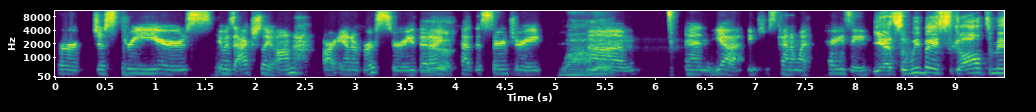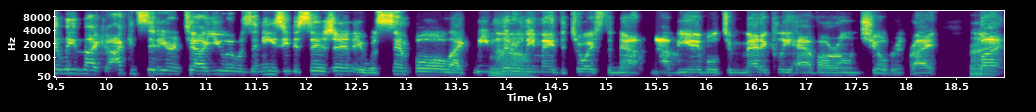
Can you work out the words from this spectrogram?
for just three years. It was actually on our anniversary that Yeah. I had the surgery. Wow. Um, and yeah, things just kind of went crazy. Yeah, so we basically ultimately like I can sit here and tell you it was an easy decision. It was simple. Like we No. literally made the choice to not not be able to medically have our own children, right? Right.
